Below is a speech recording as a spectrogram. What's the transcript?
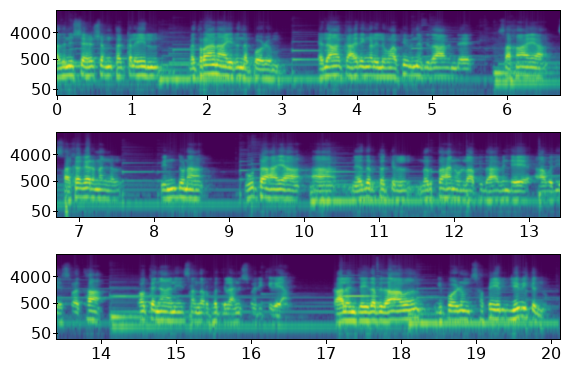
അതിനുശേഷം തക്കലയിൽ മെത്രാനായിരുന്നപ്പോഴും എല്ലാ കാര്യങ്ങളിലും അഭിമന്യ പിതാവിന്റെ സഹായ സഹകരണങ്ങൾ പിന്തുണ കൂട്ടായ നേതൃത്വത്തിൽ നിർത്താനുള്ള പിതാവിന്റെ ആ വലിയ ശ്രദ്ധ ഒക്കെ ഞാൻ ഈ സന്ദർഭത്തിൽ അനുസ്മരിക്കുകയാണ്. കാലം ചെയ്ത പിതാവ് ഇപ്പോഴും സഭയിൽ ജീവിക്കുന്നു.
